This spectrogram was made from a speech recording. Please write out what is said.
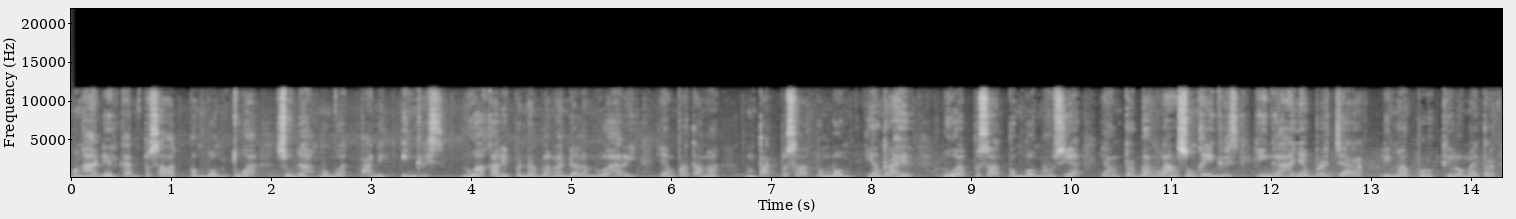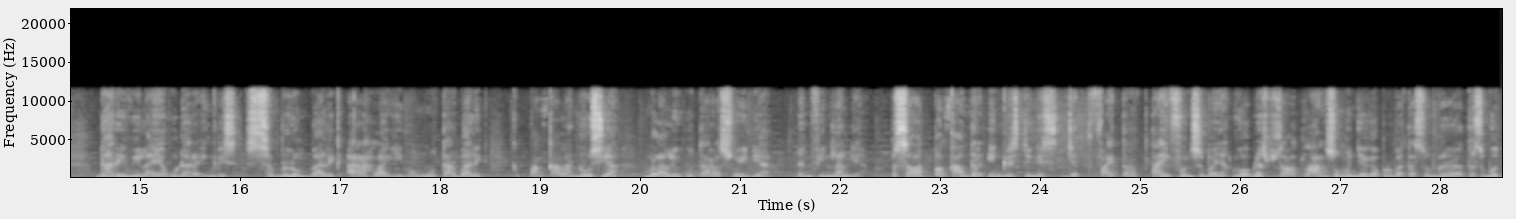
menghadirkan pesawat pembom tua sudah membuat panik Inggris. Dua kali penerbangan dalam dua hari, yang pertama empat pesawat pembom, yang terakhir dua pesawat pembom Rusia yang terbang langsung ke Inggris hingga hanya berjarak 50 km dari wilayah udara Inggris sebelum balik arah lagi memutar balik ke pangkalan Rusia melalui utara Swedia dan Finlandia. Pesawat pengcounter Inggris jenis jet fighter Typhoon sebanyak 12 pesawat langsung menjaga perbatasan udara tersebut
